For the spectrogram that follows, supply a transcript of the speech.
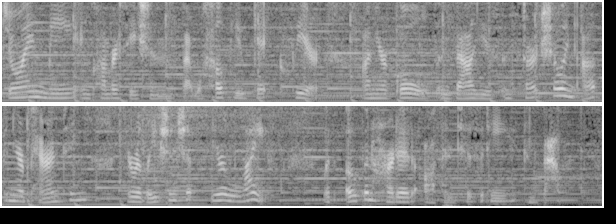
Join me in conversations that will help you get clear on your goals and values and start showing up in your parenting, your relationships, your life with open hearted authenticity and balance.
